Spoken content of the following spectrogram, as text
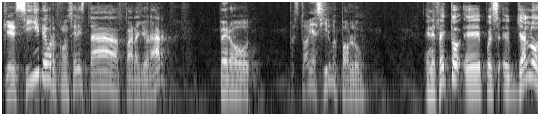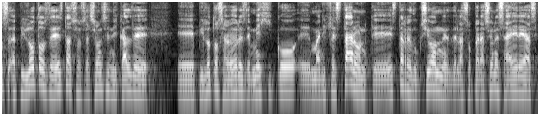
Que sí, debo reconocer, está para llorar, pero pues todavía sirve, Pablo. En efecto, eh, pues eh, ya los pilotos de esta Asociación Sindical de Pilotos Aviadores de México manifestaron que esta reducción de las operaciones aéreas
